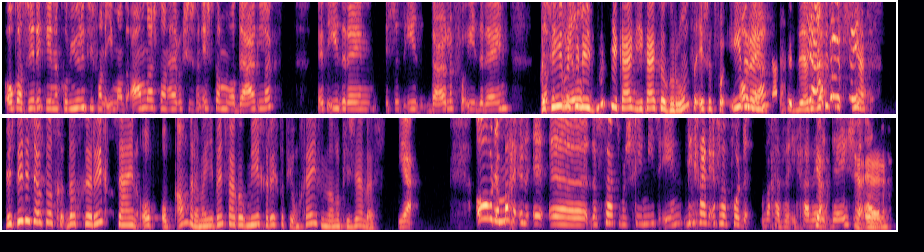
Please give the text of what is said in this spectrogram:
Ook al zit ik in een community van iemand anders, dan heb ik zoiets van, is het allemaal wel duidelijk? Heeft iedereen, is het duidelijk voor iedereen? Dat zie je wat heel- jullie doen? Je kijkt, je kijkt ook rond. Is het voor iedereen? ja? Ja, dus Ja, dit is- ja, precies! dus dit is ook dat, dat gericht zijn op, op anderen. Maar je bent vaak ook meer gericht op je omgeving dan op jezelf. Oh, dan mag, eh, eh, eh, daar staat er misschien niet in. Die ga ik even voor de, wacht even, ik ga de- Ja, deze, ja, ja, ja. an-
